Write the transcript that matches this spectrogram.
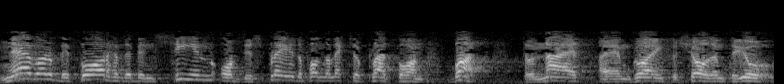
Never before have they been seen or displayed upon the lecture platform, but tonight I am going to show them to you.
